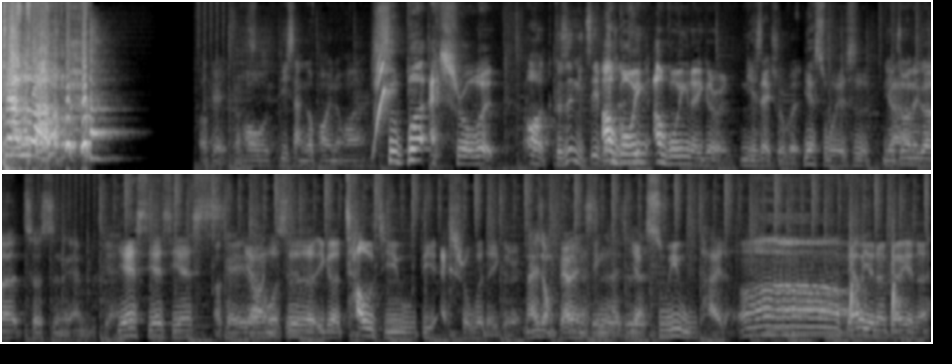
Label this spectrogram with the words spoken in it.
这样子啊。OK，然后第三个 point 的话，super extrovert，哦，可是你自己 outgoing outgoing 的一个人。你也是 extrovert，Yes，我也是。你有做那个测试那个 MBTI，Yes Yes Yes。OK，然然后我是是一个超级无敌 extrovert 的一个人。哪一种表演型还呀，是属于舞台的啊，表演的表演的。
